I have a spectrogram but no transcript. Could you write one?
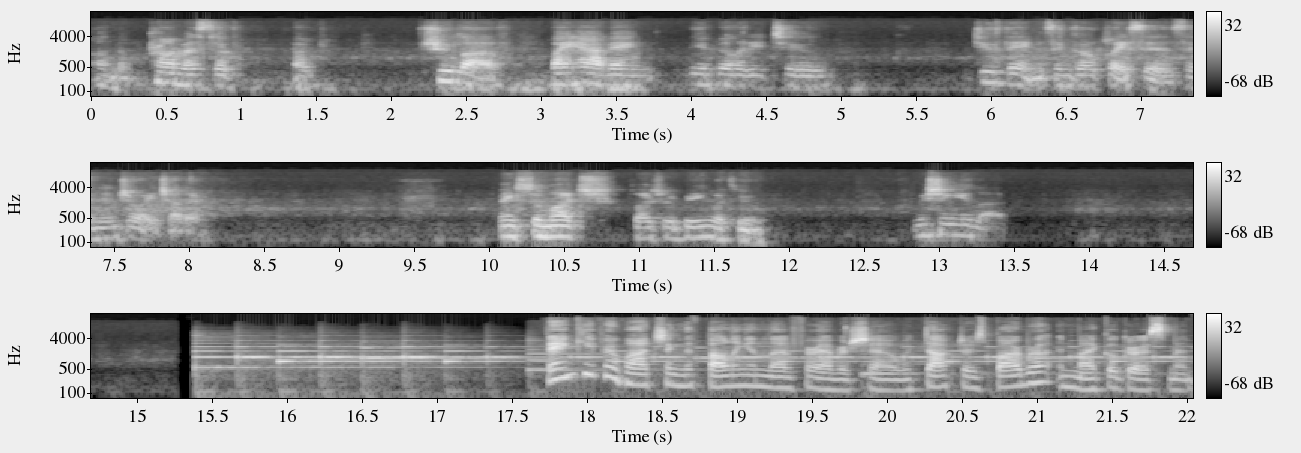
on the promise of, of true love by having the ability to do things and go places and enjoy each other. Thanks so much. Pleasure being with you. Wishing you love. Thank you for watching the Falling in Love Forever show with doctors Barbara and Michael Grossman.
